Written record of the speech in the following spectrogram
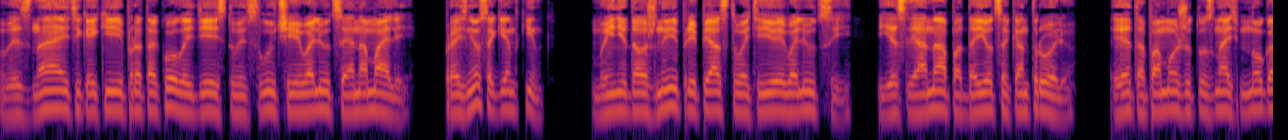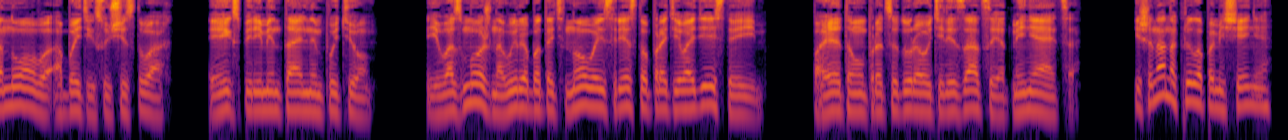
Вы знаете, какие протоколы действуют в случае эволюции аномалий, произнес агент Кинг. Мы не должны препятствовать ее эволюции, если она поддается контролю. Это поможет узнать много нового об этих существах экспериментальным путем. И, возможно, выработать новые средства противодействия им. Поэтому процедура утилизации отменяется. Тишина накрыла помещение.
